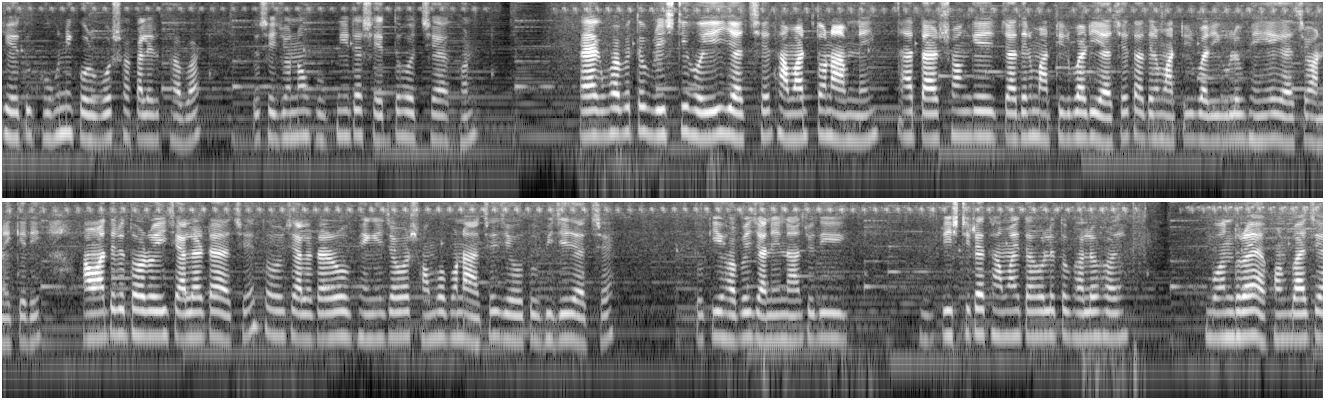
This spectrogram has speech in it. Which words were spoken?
যেহেতু ঘুগনি করব সকালের খাবার, তো সেই জন্য ঘুগনিটা সেদ্ধ হচ্ছে এখন। একভাবে তো বৃষ্টি হয়েই যাচ্ছে, থামার তো নাম নেই। আর তার সঙ্গে যাদের মাটির বাড়ি আছে, তাদের মাটির বাড়িগুলো ভেঙে গেছে অনেকেরই। আমাদের ধরো এই চালাটা আছে, তো চালাটারও ভেঙে যাওয়ার সম্ভাবনা আছে, যেহেতু ভিজে যাচ্ছে। তো কি হবে জানি না, যদি বৃষ্টিটা থামায় তাহলে তো ভালো হয়। বন্ধুরা, এখন বাজে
